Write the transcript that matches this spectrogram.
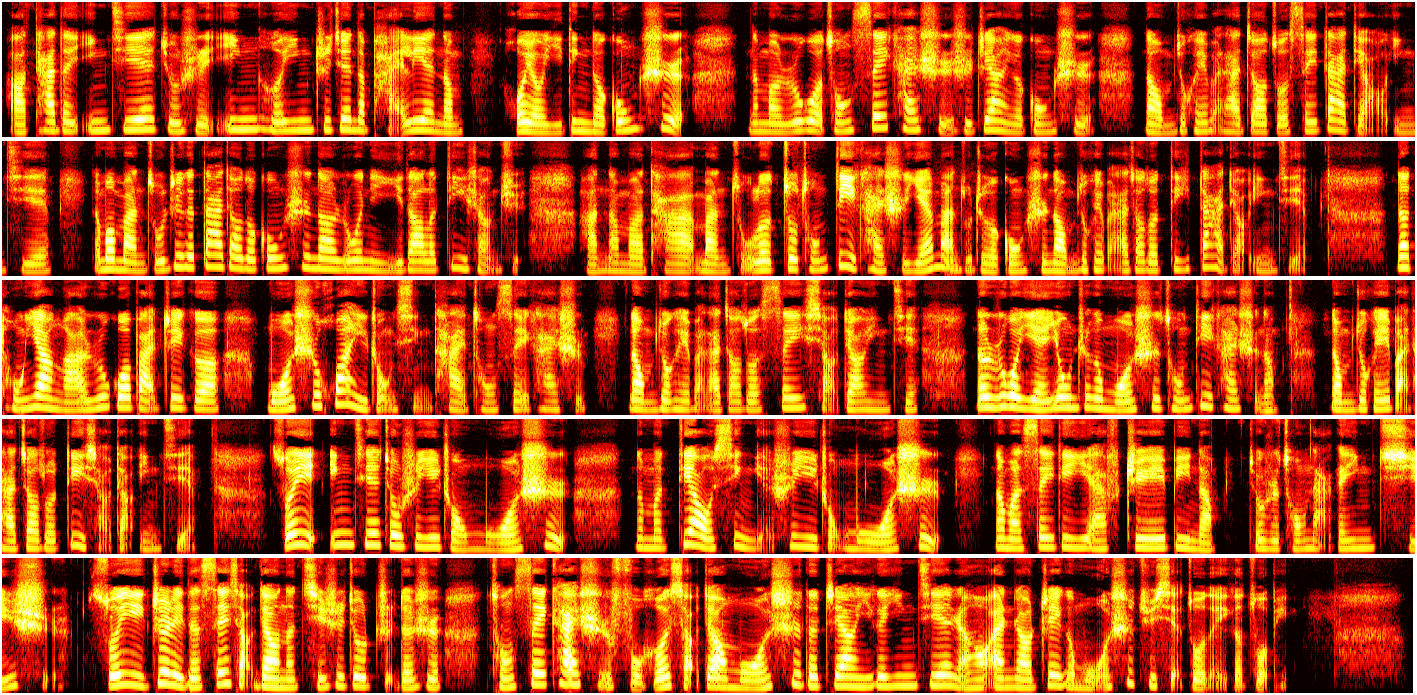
啊，它的音阶就是音和音之间的排列呢，会有一定的公式。那么，如果从 C 开始是这样一个公式，那我们就可以把它叫做 C 大调音阶。那么，满足这个大调的公式呢，如果你移到了 D 上去，啊，那么它满足了，就从 D 开始也满足这个公式，那我们就可以把它叫做 D 大调音阶。那同样啊，如果把这个模式换一种形态，从 C 开始，那我们就可以把它叫做 C 小调音阶。那如果沿用这个模式从 D 开始呢，那我们就可以把它叫做 D 小调音阶。所以音阶就是一种模式，那么调性也是一种模式。那么 C D E F G A B 呢，就是从哪个音起始？所以这里的 C 小调呢，其实就指的是从 C 开始符合小调模式的这样一个音阶，然后按照这个模式去写作的一个作品。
